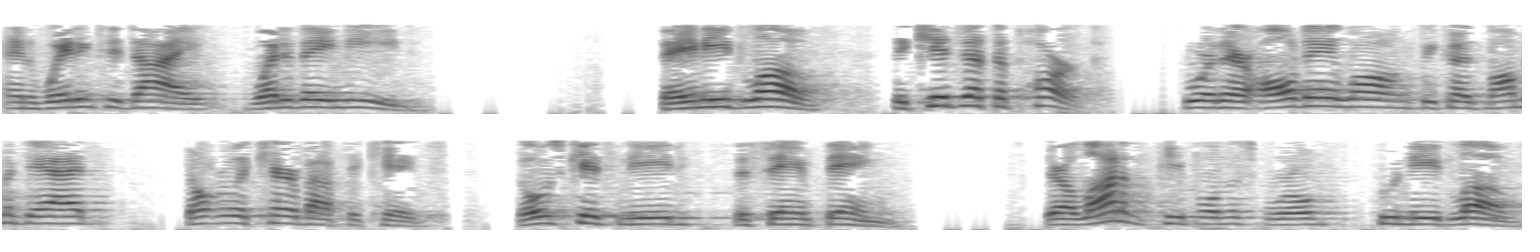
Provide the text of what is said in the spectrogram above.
and waiting to die, what do they need? They need love. The kids at the park who are there all day long because mom and dad don't really care about the kids. Those kids need the same thing. There are a lot of people in this world who need love.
